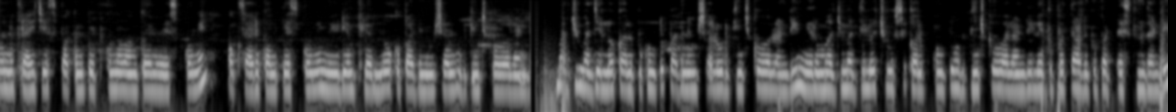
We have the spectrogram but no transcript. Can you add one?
మనం ఫ్రై చేసి పక్కన పెట్టుకున్న వంకాయలు వేసుకొని ఒకసారి కలిపేసుకొని మీడియం ఫ్లేమ్లో ఒక పది నిమిషాలు ఉడికించుకోవాలండి. మధ్య మధ్యలో కలుపుకుంటూ పది నిమిషాలు ఉడికించుకోవాలండి. మీరు మధ్య మధ్యలో చూసి కలుపుకుంటూ ఉడికించుకోవాలండి. లేకపోతే అడుగు పట్టేస్తుందండి.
